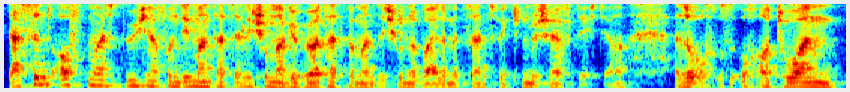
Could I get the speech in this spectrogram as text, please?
das sind oftmals Bücher, von denen man tatsächlich schon mal gehört hat, wenn man sich schon eine Weile mit Science Fiction beschäftigt. Ja? Also auch, auch Autoren,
